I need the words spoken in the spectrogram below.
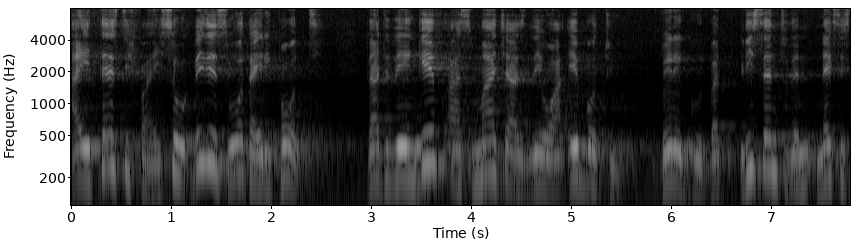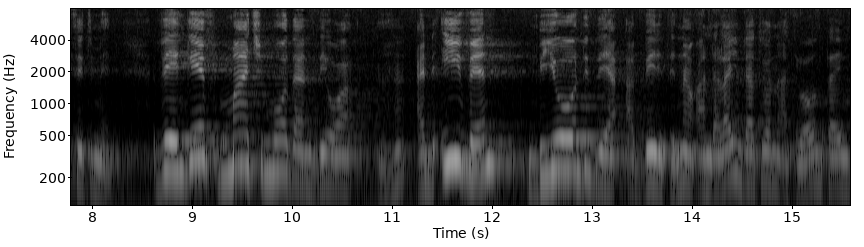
I testify, so this is what I report that they gave as much as they were able to. Very good. But listen to the next statement. They gave much more than they were, uh-huh, and even beyond their ability. Now, underline that one at your own time.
